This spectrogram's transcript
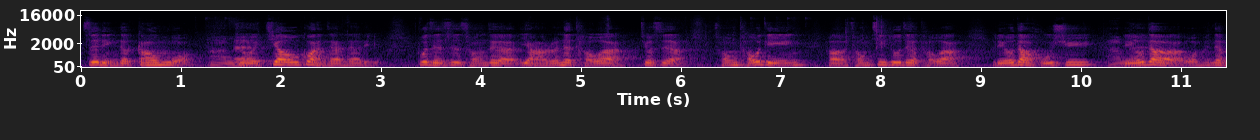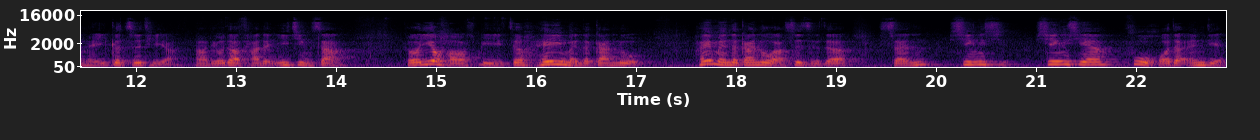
之灵的膏抹，就会浇灌在那里。不只是从这个亚伦的头啊，就是啊，从头顶啊，从基督这个头啊，流到胡须，流到我们的每一个肢体啊，啊，流到他的衣襟上，说又好比这黑门的甘露，黑门的甘露啊，是指的神新新鲜复活的恩典，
